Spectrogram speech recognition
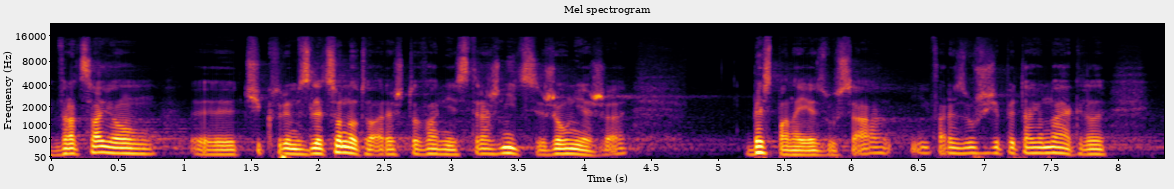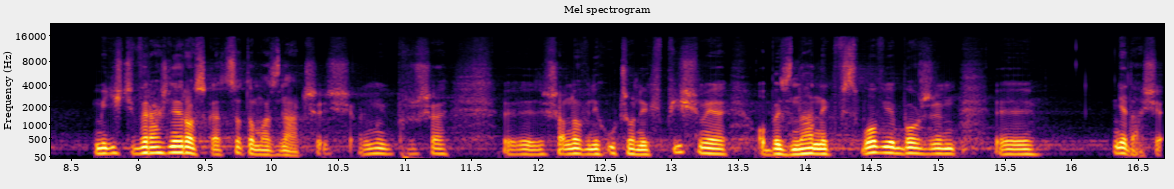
Wracają ci, którym zlecono to aresztowanie, strażnicy, żołnierze, bez Pana Jezusa i faryzeusze się pytają, no jak, no, mieliście wyraźny rozkaz, co to ma znaczyć? Ale mówi, proszę y, szanownych uczonych w Piśmie, obeznanych w Słowie Bożym, y, nie da się.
